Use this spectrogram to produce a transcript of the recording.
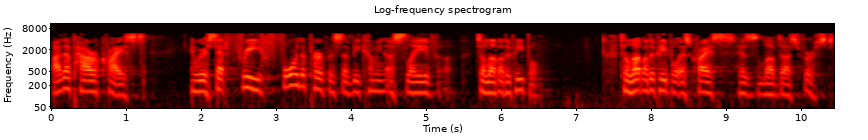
by the power of Christ and we are set free for the purpose of becoming a slave to love other people. To love other people as Christ has loved us first.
